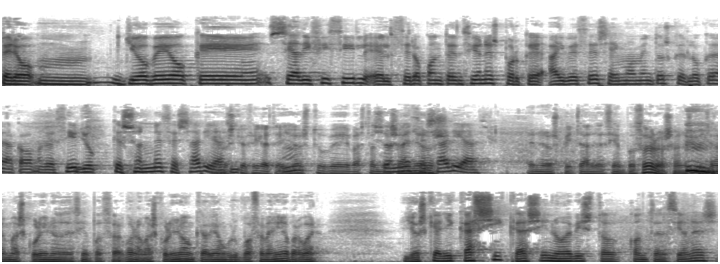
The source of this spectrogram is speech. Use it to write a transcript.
Pero mm, yo veo que sea difícil el cero contenciones porque hay veces y hay momentos que es lo que acabamos de decir, Yo- que son necesarias. Pero es que fíjate, yo estuve bastantes ¿Mm? Son años necesarias. En el hospital de Cienpozuelos, en el hospital masculino de Cienpozuelos. Bueno, masculino aunque había un grupo femenino, pero bueno. Yo es que allí casi, casi no he visto contenciones.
